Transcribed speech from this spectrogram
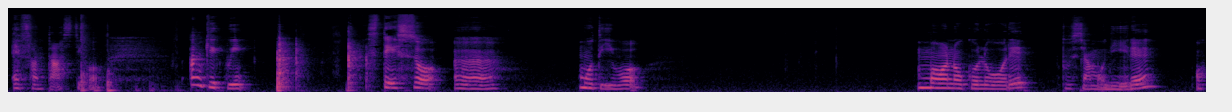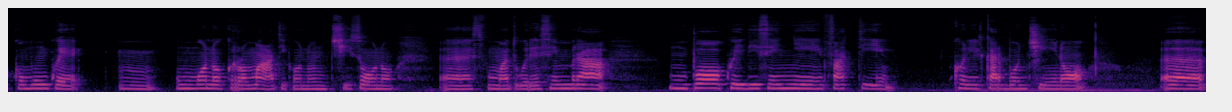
è fantastico. Anche qui, stesso eh, motivo, monocolore, possiamo dire, o comunque mh, mm, un monocromatico, non ci sono eh, sfumature, sembra un po' quei disegni fatti con il carboncino. Eh,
